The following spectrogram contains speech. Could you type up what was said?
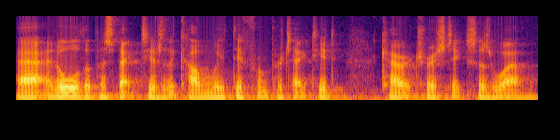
uh, and all the perspectives that come with different protected characteristics as well.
